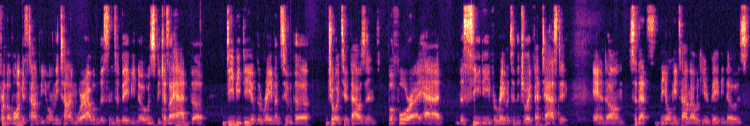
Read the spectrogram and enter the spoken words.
for the longest time, the only time where I would listen to Baby Knows because I had the DVD of the Raven to the Joy 2000 before I had the CD for Rave Un2 the Joy Fantastic, and um, so that's the only time I would hear Baby Knows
